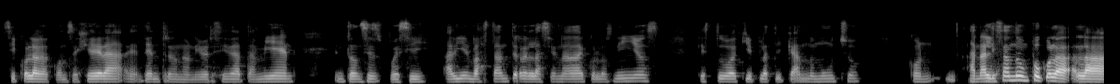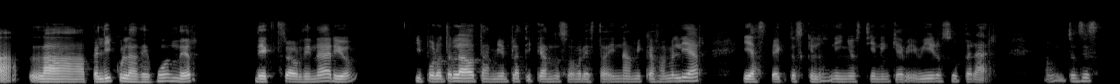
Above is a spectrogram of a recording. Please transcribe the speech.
psicóloga consejera eh, dentro de una universidad también. Entonces, pues sí, alguien bastante relacionada con los niños, que estuvo aquí platicando mucho, con, analizando un poco la, la, la película de Wonder, de Extraordinario, y por otro lado también platicando sobre esta dinámica familiar y aspectos que los niños tienen que vivir o superar. Entonces,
